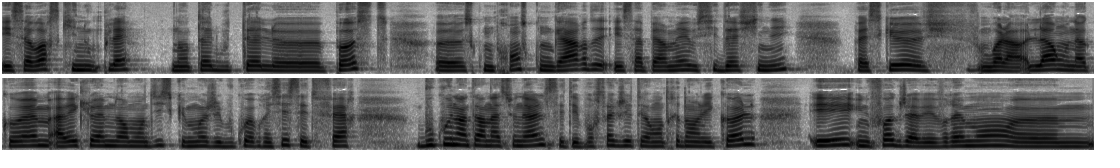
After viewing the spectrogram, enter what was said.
et savoir ce qui nous plaît dans tel ou tel euh, poste, euh, ce qu'on prend, ce qu'on garde, et ça permet aussi d'affiner. Parce que, voilà, là, on a quand même, avec l'EM Normandie, ce que moi j'ai beaucoup apprécié, c'est de faire beaucoup d'international. C'était pour ça que j'étais rentrée dans l'école. Et une fois que j'avais vraiment euh,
